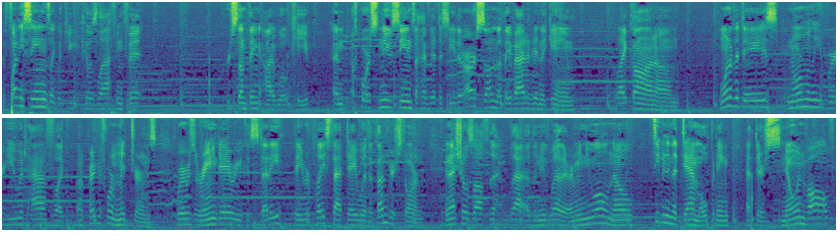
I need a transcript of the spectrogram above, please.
The funny scenes, like with Yukiko's laughing fit, or something, I will keep and of course new scenes I have yet to see. There are some that they've added in the game, like on um, one of the days normally where you would have like uh, right before midterms, where it was a rainy day where you could study. They replaced that day with a thunderstorm, and that shows off that that of the new weather. I mean, you all know it's even in the damn opening that there's snow involved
